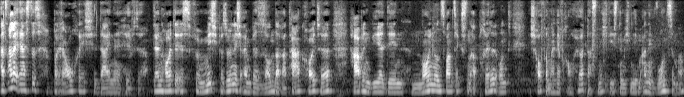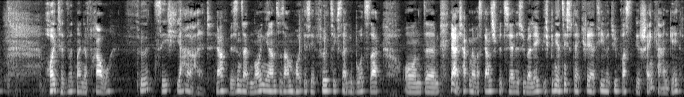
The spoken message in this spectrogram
als allererstes brauche ich deine Hilfe. Denn heute ist für mich persönlich ein besonderer Tag. Heute haben wir den 29. April und ich hoffe, meine Frau hört das nicht. Die ist nämlich nebenan im Wohnzimmer. Heute wird meine Frau 40 Jahre alt. Ja, wir sind seit neun Jahren zusammen. Heute ist ihr 40. Geburtstag. Und ähm, ja, ich habe mir was ganz Spezielles überlegt. Ich bin jetzt nicht so der kreative Typ, was Geschenke angeht,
